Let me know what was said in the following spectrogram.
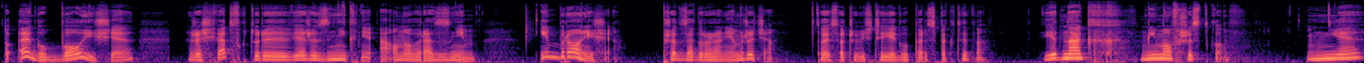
to ego boi się, że świat, w który wierzy, zniknie, a ono wraz z nim i broni się przed zagrożeniem życia. To jest oczywiście jego perspektywa. Jednak mimo wszystko nie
